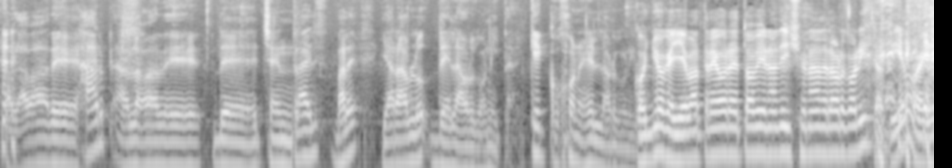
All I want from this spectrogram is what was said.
hablaba de HARP, hablaba de, de chemtrails, ¿vale? Y ahora hablo de la orgonita. ¿Qué cojones es la orgonita? Coño, que lleva tres horas y todavía no ha dicho nada de la orgonita, tío. Hay que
